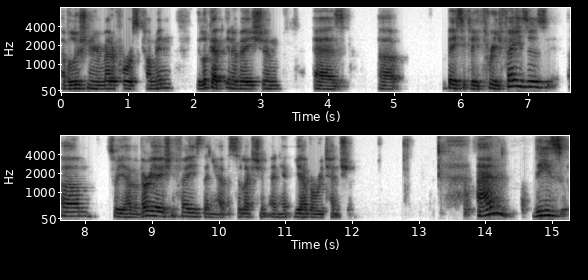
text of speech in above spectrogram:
evolutionary metaphors come in. You look at innovation as uh, basically three phases. Um, so you have a variation phase, then you have a selection, and you have a retention. And these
